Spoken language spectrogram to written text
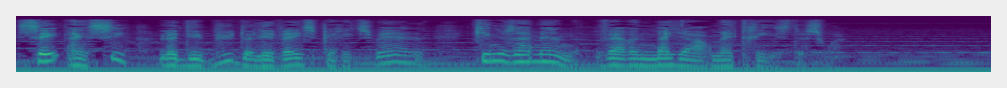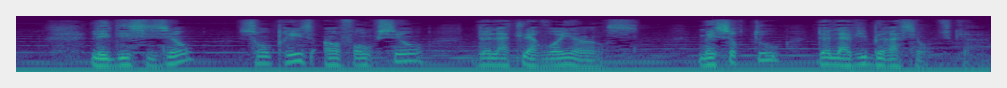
C'est ainsi le début de l'éveil spirituel qui nous amène vers une meilleure maîtrise de soi. Les décisions sont prises en fonction de la clairvoyance, mais surtout de la vibration du cœur.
